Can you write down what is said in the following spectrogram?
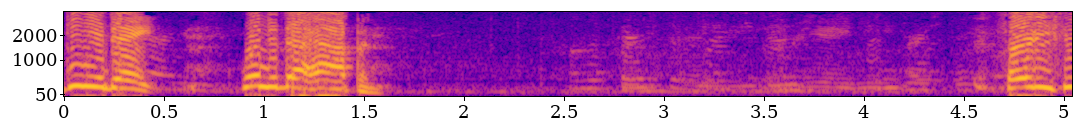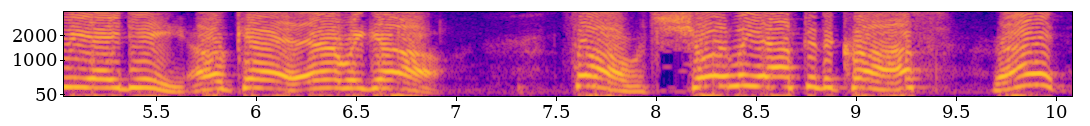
Give me a date. When did that happen? 33 AD. Okay, there we go. So, shortly after the cross, right?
